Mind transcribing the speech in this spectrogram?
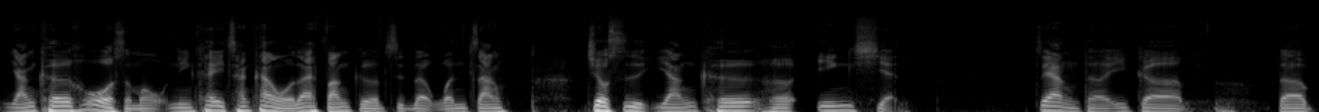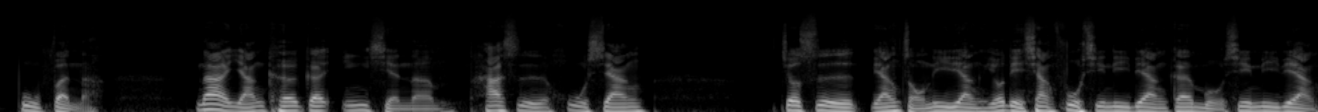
阳科或什么，你可以参看我在方格子的文章，就是阳科和阴险这样的一个的部分呢、啊。那阳科跟阴险呢，它是互相就是两种力量，有点像父性力量跟母性力量，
